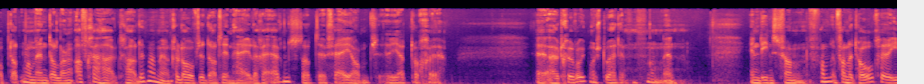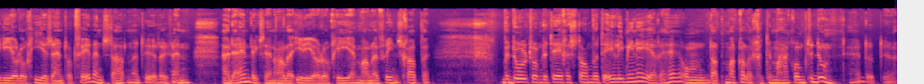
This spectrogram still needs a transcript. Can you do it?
op dat moment al lang afgehaakt hadden... maar men geloofde dat in heilige ernst, dat de vijand uh, ja, toch uitgeroeid moest worden. En in dienst van, van, van het hoge. Ideologieën zijn tot veel in staat natuurlijk. En uiteindelijk zijn alle ideologieën en mannenvriendschappen bedoeld om de tegenstander te elimineren. Hè? Om dat makkelijker te maken om te doen. Hè? Dat, uh,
